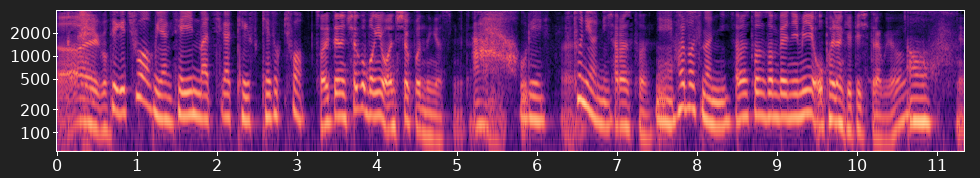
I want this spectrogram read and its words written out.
아이고. 되게 추워 그냥 제 입맛이가 계속, 계속 추워. 저희 때는 최고봉이 원초적 본능이었습니다. 아 우리 스톤이 언니. 샤론 스톤. 예, 헐버슨 언니. 샤론 스톤 선배님이 58년 개띠시더라고요. 어, 예.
